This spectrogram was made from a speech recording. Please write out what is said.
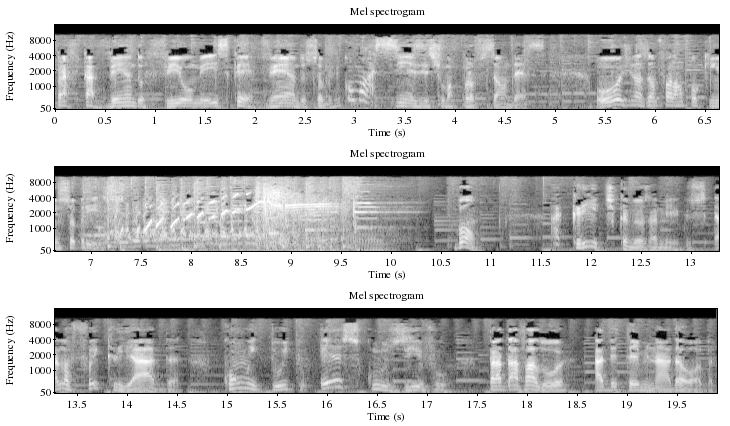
para ficar vendo filme escrevendo sobre filme. Como assim existe uma profissão dessa? Hoje nós vamos falar um pouquinho sobre isso. Bom, a crítica, meus amigos, ela foi criada com um intuito exclusivo para dar valor a determinada obra.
